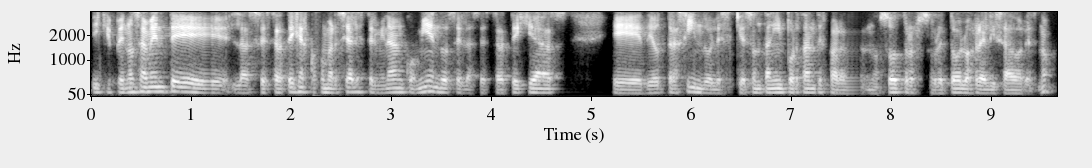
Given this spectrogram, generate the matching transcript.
y que penosamente las estrategias comerciales terminaban comiéndose las estrategias eh, de otras índoles que son tan importantes para nosotros, sobre todo los realizadores. ¿no?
